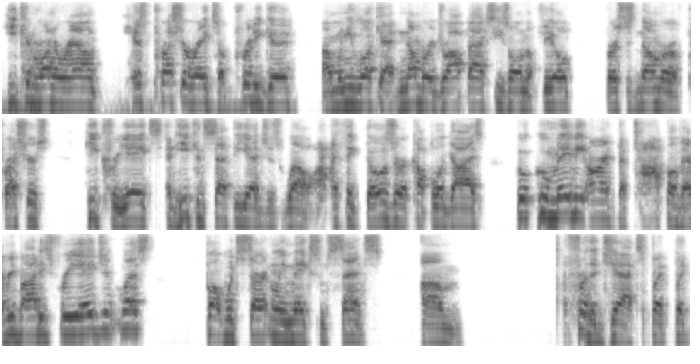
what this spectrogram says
he can run around. His pressure rates are pretty good. Um, when you look at number of dropbacks he's on the field versus number of pressures he creates, and he can set the edge as well. I think those are a couple of guys who, who maybe aren't the top of everybody's free agent list, but would certainly make some sense um, for the Jets, but but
